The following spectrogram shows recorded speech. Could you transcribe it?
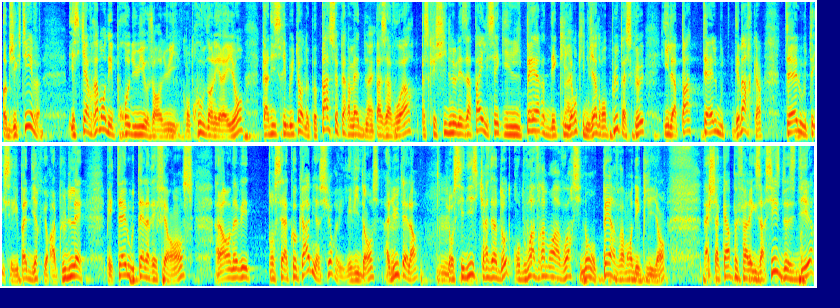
objective. Est-ce qu'il y a vraiment des produits aujourd'hui qu'on trouve dans les rayons qu'un distributeur ne peut pas se permettre de Ouais. ne pas avoir parce que s'il ne les a pas, il sait qu'il perd des clients qui ne viendront plus parce que il n'a pas telle ou des marques, hein, telle ou telle, il s'agit pas de dire qu'il y aura plus de lait, mais telle ou telle référence. Alors on avait pensé à Coca, bien sûr, l'évidence, à Nutella. Puis on s'est dit, est-ce qu'il y en a d'autres qu'on doit vraiment avoir, sinon on perd vraiment des clients? Bah, chacun peut faire l'exercice de se dire.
